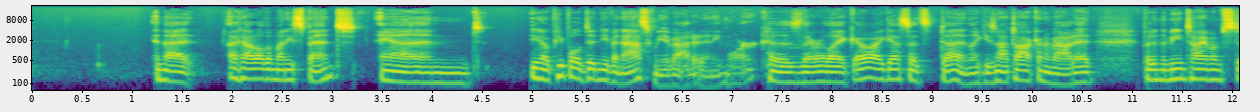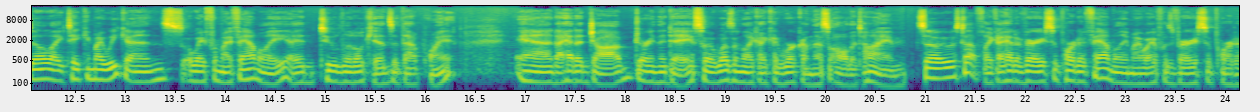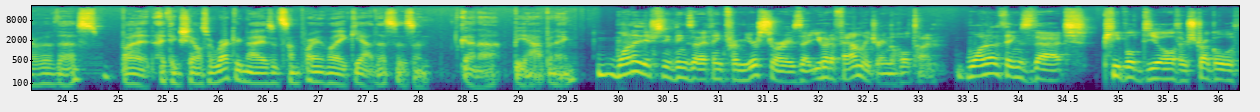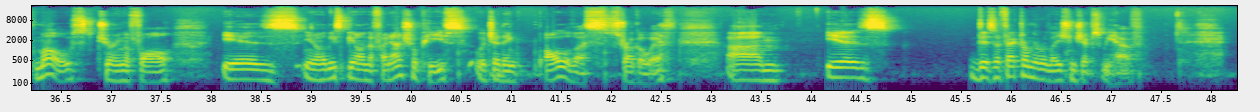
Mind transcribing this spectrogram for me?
in that I'd had all the money spent and you know, people didn't even ask me about it anymore because they were like, oh, I guess it's done. Like, he's not talking about it. But in the meantime, I'm still like taking my weekends away from my family. I had two little kids at that point, and I had a job during the day. So it wasn't like I could work on this all the time. So it was tough. Like, I had a very supportive family. My wife was very supportive of this. But I think she also recognized at some point, like, yeah, this isn't gonna be happening. One of the interesting things that I think from your story is that you had a family during the whole time. One of the things that people deal with or struggle with most during a fall is, you know, at least beyond the financial piece, which I think all of us struggle with, um, is this effect on the relationships we have.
